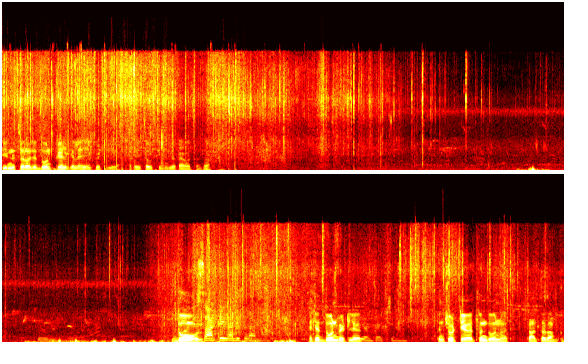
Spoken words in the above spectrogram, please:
तीन उचलाचे दोन फेल केले एक भेटली. आता ही चौथी बघूया काय होतं दोन. साठे घाली तर आम्हाला ह्याच्यात दोन भेटले आहेत पण छोटे आहेत पण दोन आहेत. चालतात आमचं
